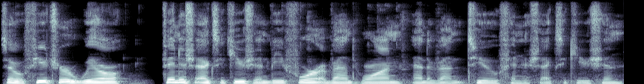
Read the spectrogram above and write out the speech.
So future will finish execution before event 1 and event 2 finish execution.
